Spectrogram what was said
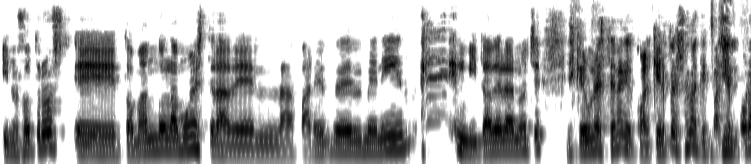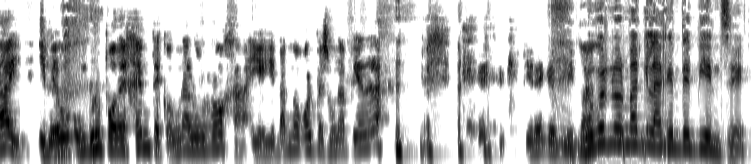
y nosotros eh, tomando la muestra de la pared del menir en mitad de la noche. Es que era una escena que cualquier persona que pase por ahí y ve un grupo de gente con una luz roja y, dando golpes a una piedra, Luego es normal que la gente piense,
